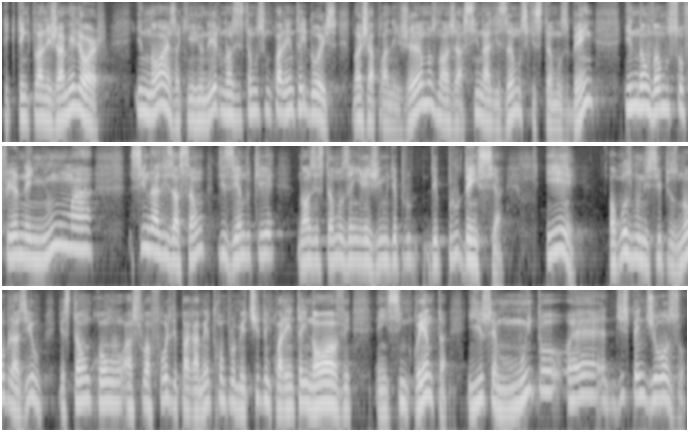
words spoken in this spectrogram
de que tem que planejar melhor. E nós, aqui em Rio Negro, nós estamos com 42. Nós já planejamos, nós já sinalizamos que estamos bem e não vamos sofrer nenhuma sinalização dizendo que nós estamos em regime de prudência. E alguns municípios no Brasil estão com a sua folha de pagamento comprometida em 49, em 50, e isso é muito é, dispendioso.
